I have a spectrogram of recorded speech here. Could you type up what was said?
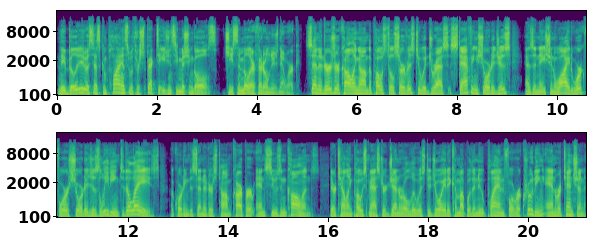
and the ability to assess compliance with respect to agency mission goals. Jason Miller, Federal News Network. Senators are calling on the Postal Service to address staffing shortages as a nationwide workforce shortage is leading to delays, according to Senators Tom Carper and Susan Collins. They're telling Postmaster General Louis DeJoy to come up with a new plan for recruiting and retention.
